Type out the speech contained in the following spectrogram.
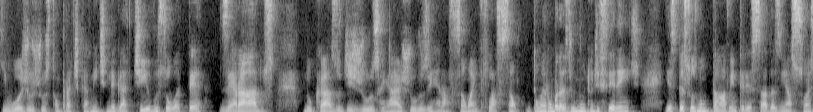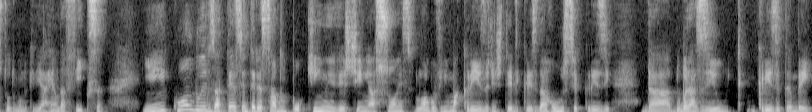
que hoje os juros estão praticamente negativos ou até zerados, no caso de juros reais, juros em relação à inflação. Então era um Brasil muito diferente e as pessoas não estavam interessadas em ações, todo mundo queria renda fixa. E quando eles até se interessavam um pouquinho em investir em ações, logo vinha uma crise. A gente teve crise da Rússia, crise da, do Brasil, crise também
